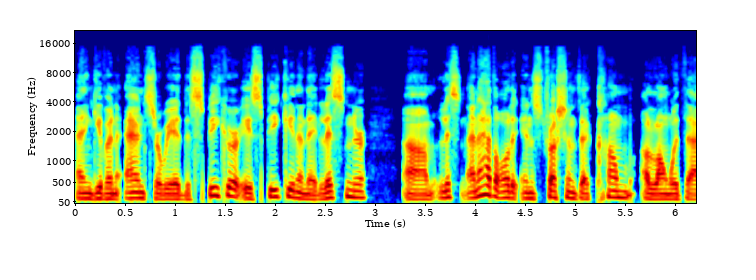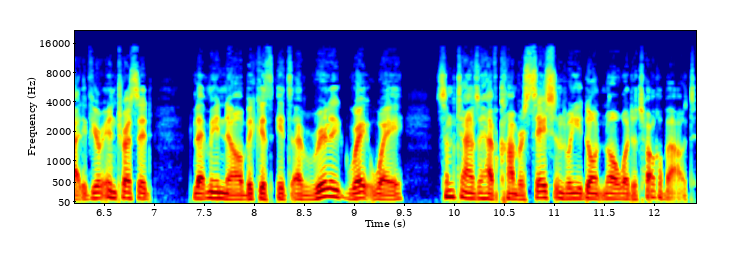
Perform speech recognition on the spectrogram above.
and give an answer where the speaker is speaking and the listener um, listen. And I have all the instructions that come along with that. If you're interested, let me know because it's a really great way sometimes to have conversations when you don't know what to talk about.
